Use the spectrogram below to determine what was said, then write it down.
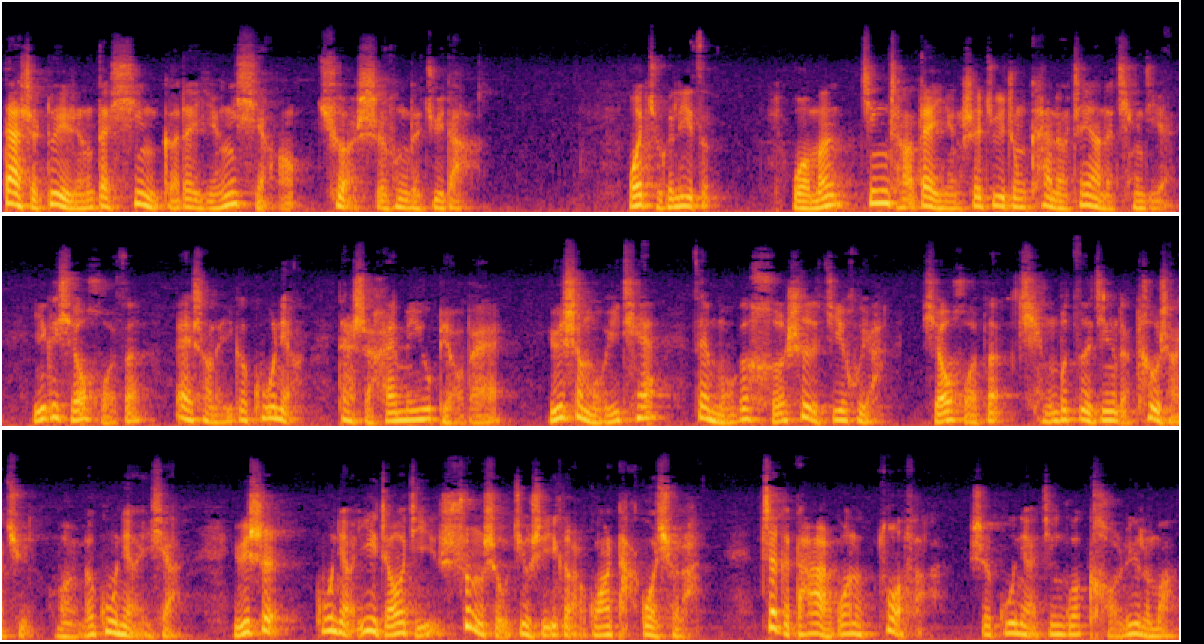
但是对人的性格的影响却十分的巨大。我举个例子，我们经常在影视剧中看到这样的情节：一个小伙子爱上了一个姑娘。但是还没有表白，于是某一天，在某个合适的机会啊，小伙子情不自禁地凑上去吻了姑娘一下。于是姑娘一着急，顺手就是一个耳光打过去了。这个打耳光的做法是姑娘经过考虑了吗？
